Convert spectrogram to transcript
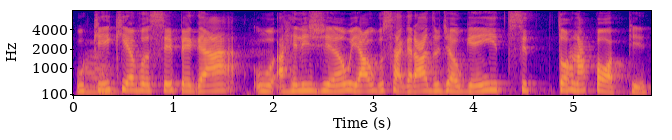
o que, é. que é você pegar o, a religião e algo sagrado de alguém e se tornar pop?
